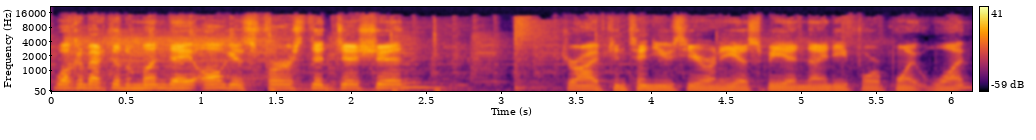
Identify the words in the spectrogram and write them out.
Welcome back to the Monday, August 1st edition Drive continues here on ESPN 94.1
